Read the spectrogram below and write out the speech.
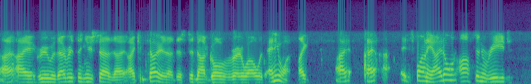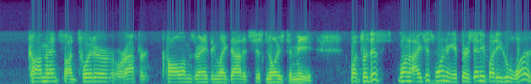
I, I agree with everything you said. I, I can tell you that this did not go over very well with anyone. Like, I, I, it's funny. I don't often read comments on Twitter or after columns or anything like that. It's just noise to me. But for this one, I was just wondering if there's anybody who was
